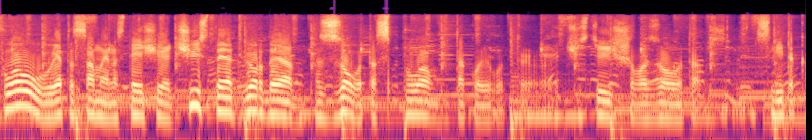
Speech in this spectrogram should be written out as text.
flow — это самое настоящее чистое, твердое золото, сплав такой вот чистейшего золота, слиток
